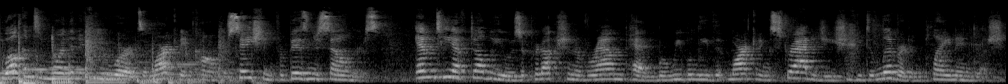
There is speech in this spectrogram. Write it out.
Welcome to More Than a Few Words, a marketing conversation for business owners. MTFW is a production of Round Peg where we believe that marketing strategy should be delivered in plain English.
